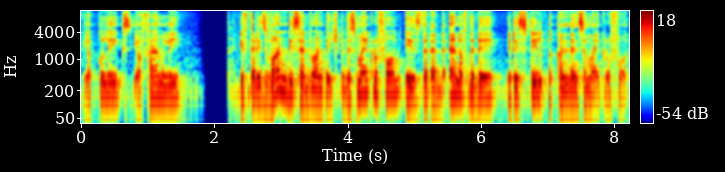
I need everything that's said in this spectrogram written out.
your colleagues, your family. If there is one disadvantage to this microphone is that at the end of the day, it is still a condenser microphone.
